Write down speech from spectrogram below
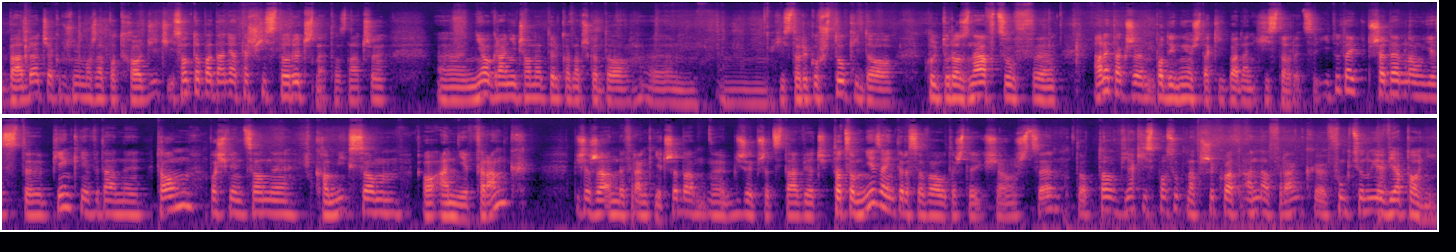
badać, jak różnie można podchodzić i są to badania też historyczne, to znaczy nieograniczone tylko na przykład do historyków sztuki, do kulturoznawców, e, ale także podejmują się takich badań historycy. I tutaj przede mną jest e, pięknie wydany tom poświęcony komiksom o Annie Frank. Myślę, że Annę Frank nie trzeba bliżej przedstawiać. To, co mnie zainteresowało też tej książce, to to, w jaki sposób na przykład Anna Frank funkcjonuje w Japonii.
